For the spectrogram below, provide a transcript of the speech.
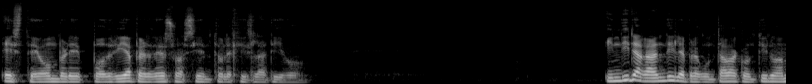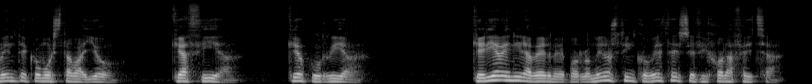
Este hombre podría perder su asiento legislativo. Indira Gandhi le preguntaba continuamente cómo estaba yo, qué hacía, qué ocurría. Quería venir a verme, por lo menos cinco veces se fijó la fecha,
